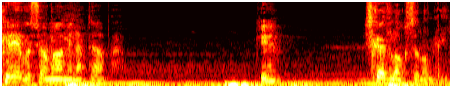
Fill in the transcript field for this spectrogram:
Escreva o seu nome na tampa. Quê? Escreve logo o seu nome aí.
